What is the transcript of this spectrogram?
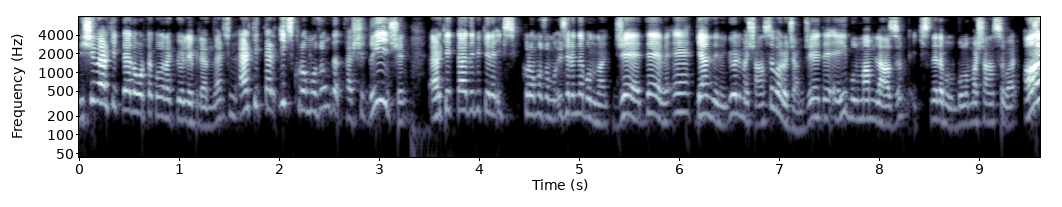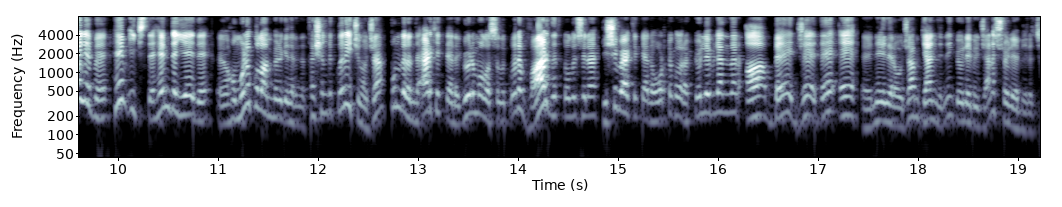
dişi ve erkeklerde ortak olarak görülebilenler. Şimdi erkekler X kromozomu da taşıdığı için erkeklerde bir kere X kromozomu üzerinde bulunan C, D ve E genlerinin görülme şansı var hocam. C, D, E'yi bulmam lazım. İkisinde de bul- bulunma şansı var. A ile B hem X'te hem de Y'de e, homolog olan bölgelerinde taşındıkları için hocam bunların da erkeklerde görülme olasılıkları vardır. Dolayısıyla dişi ve erkeklerde ortak olarak görülebilenler A, B, C, D, E, e neyleri hocam genlerinin görülebileceğini söyleyebiliriz.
